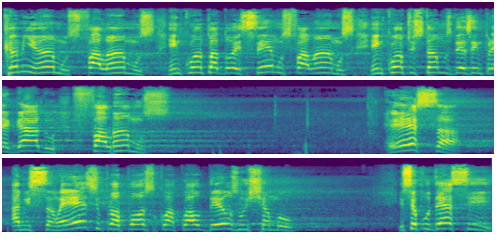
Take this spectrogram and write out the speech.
caminhamos, falamos. Enquanto adoecemos, falamos. Enquanto estamos desempregados, falamos. É essa a missão, é esse o propósito com a qual Deus nos chamou. E se eu pudesse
